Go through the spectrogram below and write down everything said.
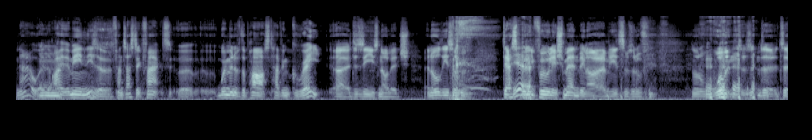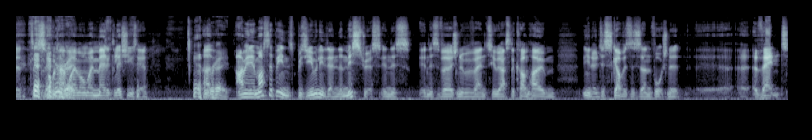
No, Mm. I, I mean these are fantastic facts. Uh, women of the past having great uh, disease knowledge, and all these sort of desperately Yeah. foolish men being like, oh, "I need some sort of sort of woman to, to, to, to sort out Right. my, all my medical issues here." Uh, right. I mean, it must have been presumably then the mistress in this in this version of events who has to come home, you know, discovers this unfortunate uh, event,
